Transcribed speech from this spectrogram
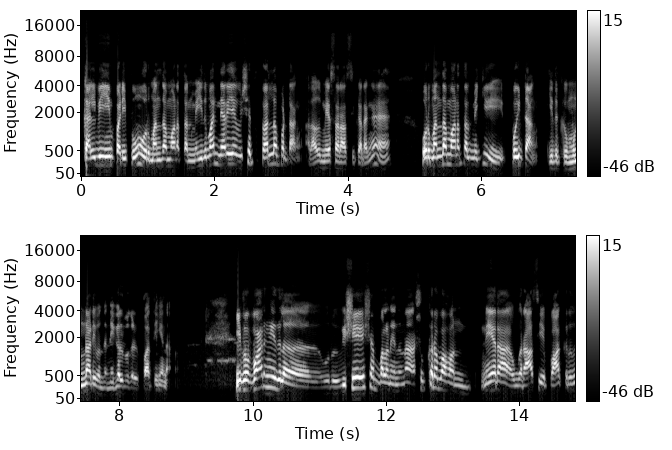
கல்வியும் படிப்பும் ஒரு மந்தமான தன்மை. இது மாதிரி நிறைய விஷயத்த தள்ளப்பட்டாங்க. அதாவது மேசராசிக்காரங்க ஒரு மந்தமான தன்மைக்கு போயிட்டாங்க. இதுக்கு முன்னாடி வந்த நிகழ்வுகள் பாத்தீங்கன்னா இப்ப பாருங்க இதுல ஒரு விசேஷ பலன் என்னன்னா சுக்கர பகவான் நேரா உங்க ராசியை பாக்குறது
